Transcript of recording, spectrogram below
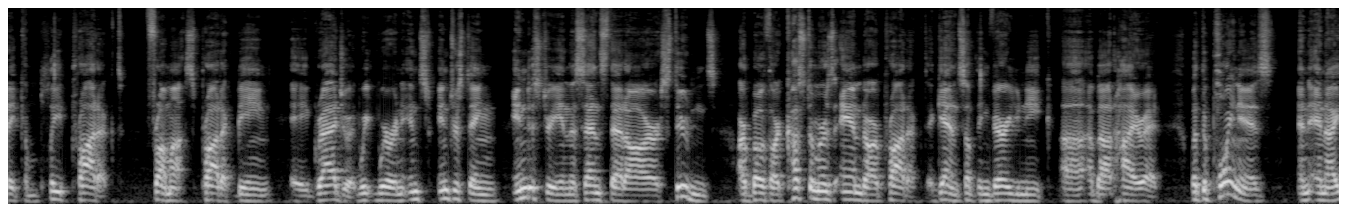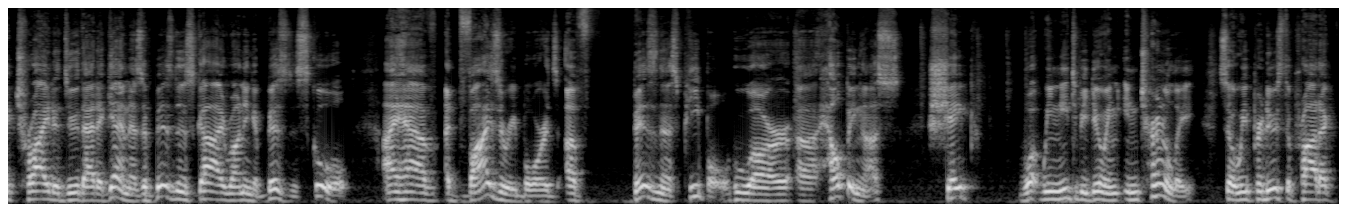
a complete product from us, product being a graduate. We, are an in- interesting industry in the sense that our students are both our customers and our product. Again, something very unique uh, about higher ed. But the point is, and, and I try to do that again as a business guy running a business school, I have advisory boards of business people who are uh, helping us shape what we need to be doing internally so we produce the product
